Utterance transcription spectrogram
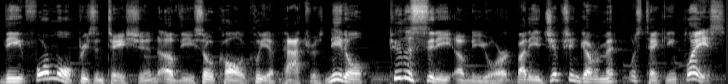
The formal presentation of the so-called Cleopatra's Needle to the city of New York by the Egyptian government was taking place.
